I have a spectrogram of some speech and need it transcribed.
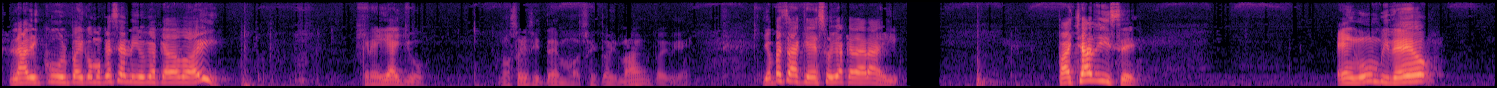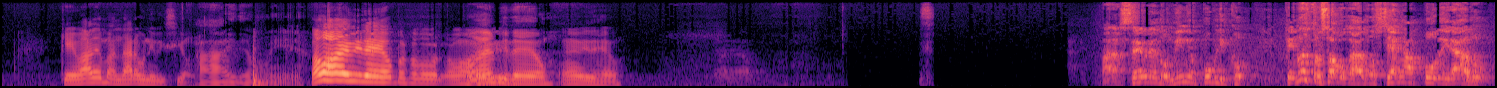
la disculpa y como que ese lío había quedado ahí. Creía yo. No sé si estoy mal, estoy bien. Yo pensaba que eso iba a quedar ahí. Pachá dice en un video que va a demandar a Univisión. Ay, Dios mío. Vamos a ver el video, por favor. Vamos a ver el video. el video. Para hacer de dominio público que nuestros abogados se han apoderado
